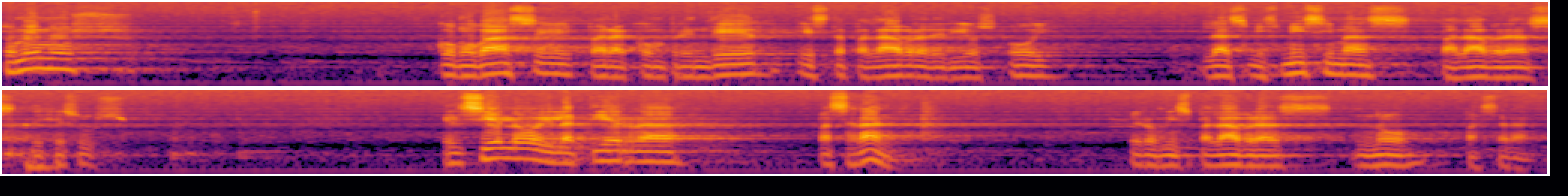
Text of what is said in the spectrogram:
Tomemos como base para comprender esta palabra de Dios hoy las mismísimas palabras de Jesús. El cielo y la tierra pasarán, pero mis palabras no pasarán.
